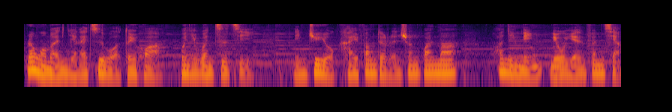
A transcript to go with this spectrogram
让我们也来自我对话，问一问自己：您具有开放的人生观吗？欢迎您留言分享。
